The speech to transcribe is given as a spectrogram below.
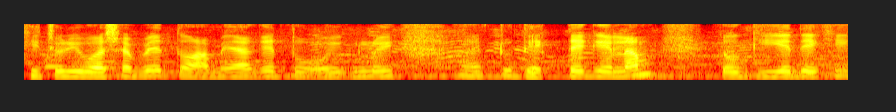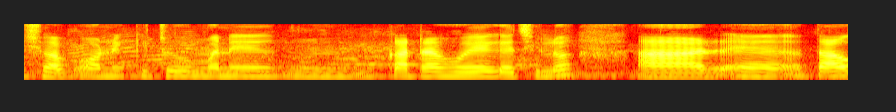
খিচুড়ি বসাবে, তো আমি আগে তো ওইগুলোই একটু দেখতে গেলাম। তো গিয়ে দেখি সব অনেক কিছু মানে কাটা হয়ে গেছিল। আর তাও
